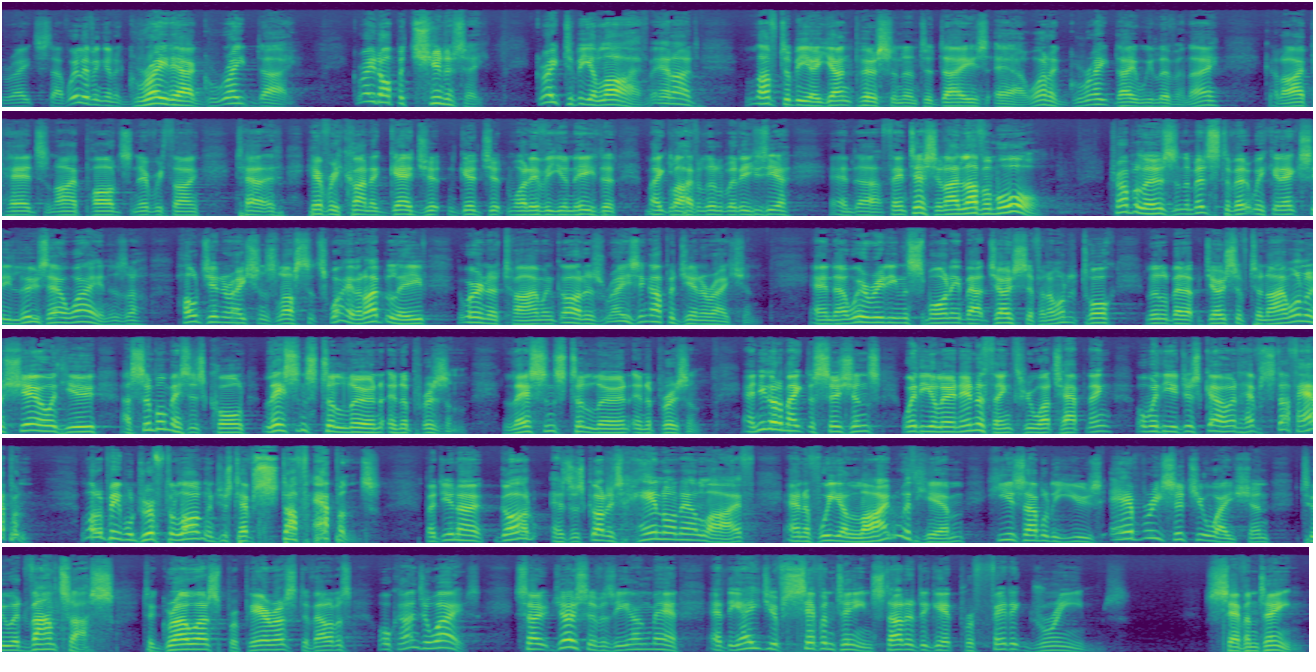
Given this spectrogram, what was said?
Great stuff. We're living in a great hour, great day, great opportunity. Great to be alive. Man, I'd love to be a young person in today's hour. What a great day we live in, eh? Got iPads and iPods and everything, every kind of gadget and gadget and whatever you need to make life a little bit easier. And uh, fantastic. I love them all. Trouble is, in the midst of it, we can actually lose our way, and there's a whole generation's lost its way. But I believe that we're in a time when God is raising up a generation and uh, we're reading this morning about Joseph. And I want to talk a little bit about Joseph tonight. I want to share with you a simple message called Lessons to Learn in a Prison. Lessons to Learn in a Prison. And you've got to make decisions whether you learn anything through what's happening or whether you just go and have stuff happen. A lot of people drift along and just have stuff happens. But you know, God has just got his hand on our life, and if we align with him, he is able to use every situation to advance us to grow us, prepare us, develop us, all kinds of ways. So Joseph, as a young man, at the age of 17, started to get prophetic dreams. 17.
